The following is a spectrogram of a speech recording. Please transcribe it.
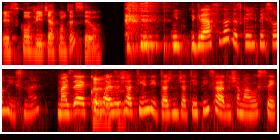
esse convite aconteceu. E, graças a Deus que a gente pensou nisso, né? Mas é, como é, eu já tinha dito, a gente já tinha pensado em chamar você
